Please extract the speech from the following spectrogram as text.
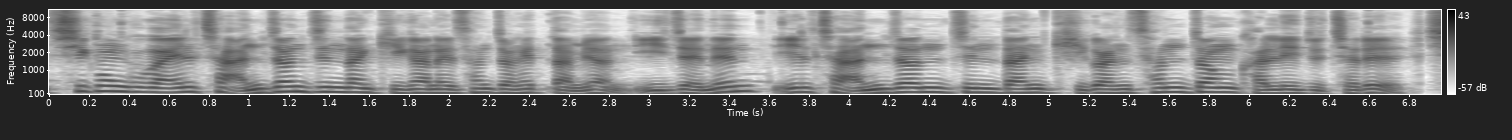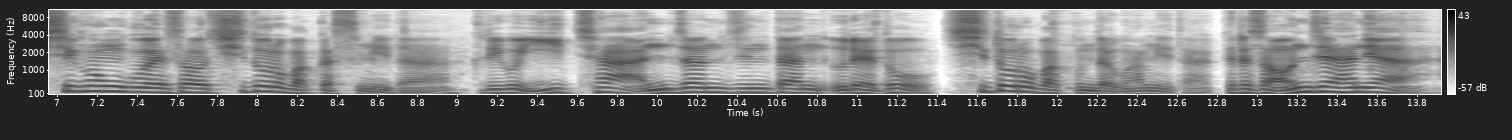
시공구가 1차 안전진단 기관을 선정했다면 이제는 1차 안전진단 기관 선정 관리 주체를 시공구에서 시도로 바꿨습니다. 그리고 2차 안전진단 의뢰도 시도로 바꾼다고 합니다. 그래서 언제 하냐?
